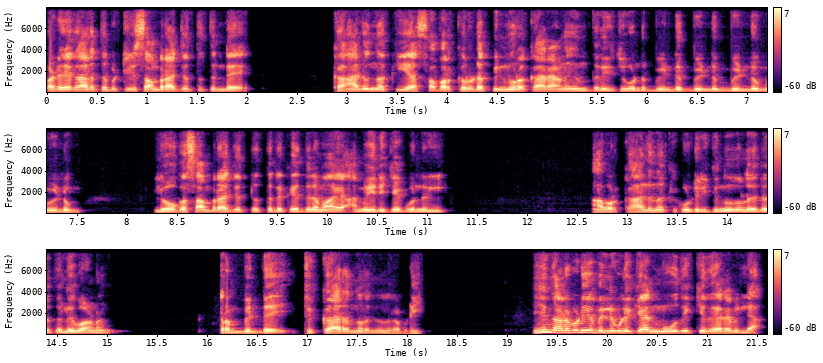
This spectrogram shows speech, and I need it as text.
പഴയകാലത്ത് ബ്രിട്ടീഷ് സാമ്രാജ്യത്വത്തിന്റെ കാലു നക്കിയ സവർക്കറുടെ പിന്മുറക്കാരാണ് എന്ന് തെളിയിച്ചുകൊണ്ട് വീണ്ടും വീണ്ടും വീണ്ടും വീണ്ടും ലോക സാമ്രാജ്യത്വത്തിന്റെ കേന്ദ്രമായ അമേരിക്കയ്ക്ക് മുന്നിൽ അവർ കാലു നക്കിക്കൊണ്ടിരിക്കുന്നു എന്നുള്ളതിന്റെ തെളിവാണ് ട്രംപിന്റെ ധിക്കാരം നിറഞ്ഞ നടപടി. ഈ നടപടിയെ വെല്ലുവിളിക്കാൻ മോദിക്ക് നേരമില്ല.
